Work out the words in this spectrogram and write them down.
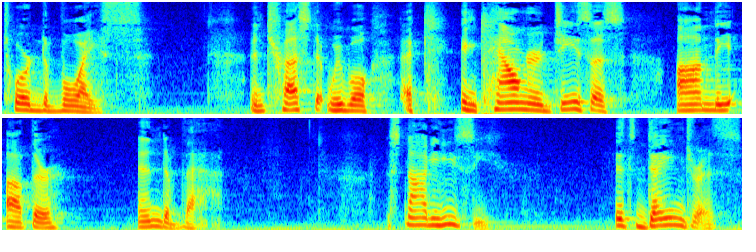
toward the voice and trust that we will encounter Jesus on the other end of that. It's not easy, it's dangerous.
